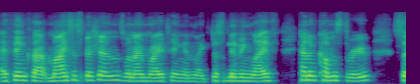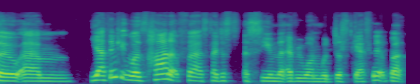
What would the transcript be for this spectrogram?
I think that my suspicions when I'm writing and like just living life kind of comes through. So um, yeah, I think it was hard at first. I just assumed that everyone would just guess it, but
